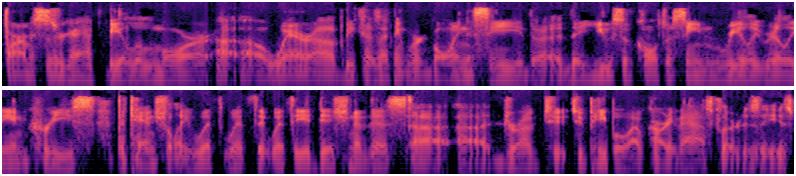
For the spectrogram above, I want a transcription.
pharmacists are going to have to be a little more uh, aware of because I think we're going to see the the use of colchicine really really increase potentially with with the, with the addition of this uh, uh, drug to to people who have cardiovascular disease.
